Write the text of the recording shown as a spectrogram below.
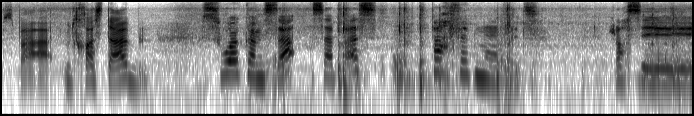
c'est pas ultra stable, soit comme ça, ça passe parfaitement en fait. Genre c'est...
